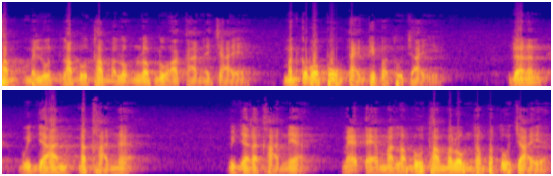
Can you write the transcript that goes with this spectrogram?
ทำไม่รู้รับรู้ธรรมอารมณ์รับรู้อาการในใจ มันก็มาปรุงแต่งที่ประตูใจอีกดังนั้นวิญญาณนักขันเนี่ย วิญญาณขันเนี่ย แม้แต่มันรับรู้ธรรมอารมณ์ทางประตูใจอะ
